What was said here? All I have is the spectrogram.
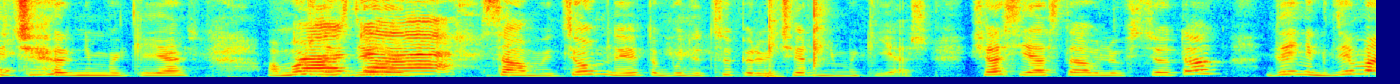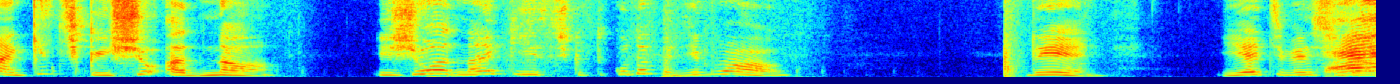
вечерний макияж, а можно сделать самый темный, это будет супер вечерний макияж. Сейчас я оставлю все так. Дэнни, где моя кисточка? Еще одна. Еще одна кисточка. Ты куда подевал? Дэнь, я тебя сюда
